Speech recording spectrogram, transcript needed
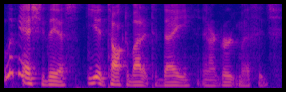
let me ask you this. You had talked about it today in our group message.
